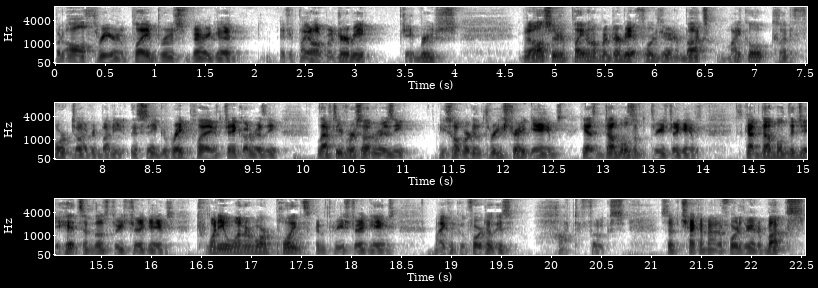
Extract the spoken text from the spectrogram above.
but all three are in play. Bruce, very good. If you're playing home run derby, Jay Bruce. But also, if you're playing home run derby at 4,300 bucks, Michael Conforto, everybody. This is a great play against Jake Odorizzi. Lefty versus Odorizzi. He's homered in three straight games. He has doubles in three straight games. He's got double digit hits in those three straight games. 21 or more points in three straight games. Michael Conforto is hot, folks. So check him out at 4,300 bucks.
